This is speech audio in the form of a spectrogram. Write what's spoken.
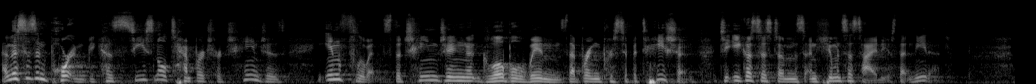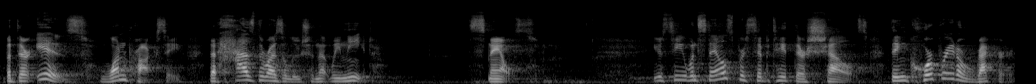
And this is important because seasonal temperature changes influence the changing global winds that bring precipitation to ecosystems and human societies that need it. But there is one proxy that has the resolution that we need snails. You see, when snails precipitate their shells, they incorporate a record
